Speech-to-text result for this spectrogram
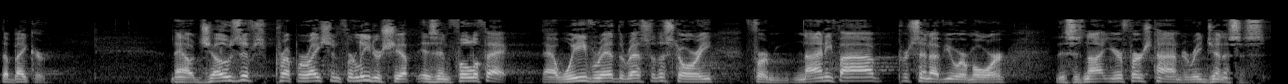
the baker. Now Joseph's preparation for leadership is in full effect. Now we've read the rest of the story for 95% of you or more. This is not your first time to read Genesis.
